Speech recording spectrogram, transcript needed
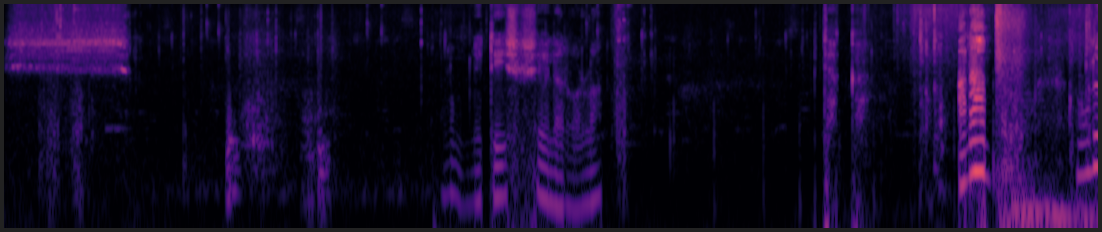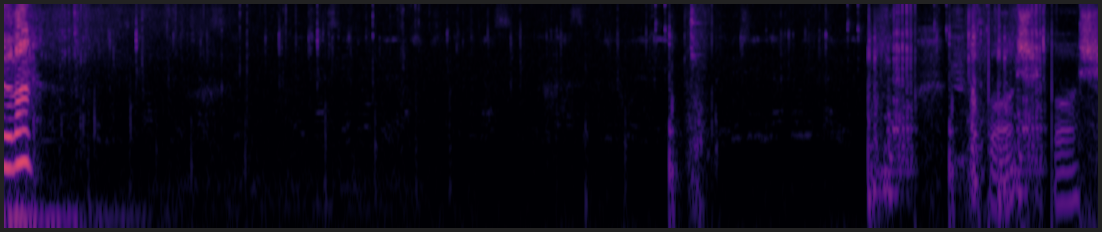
Şşş. Oğlum ne değişik şeyler var lan. Bir dakika. Anam! Ne oluyor lan? Boş, boş,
